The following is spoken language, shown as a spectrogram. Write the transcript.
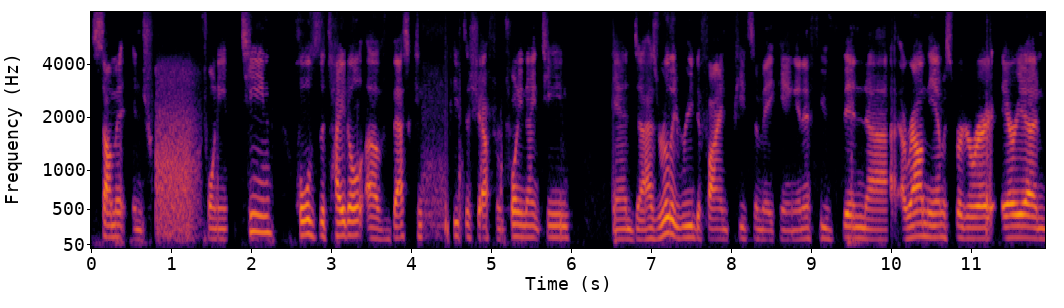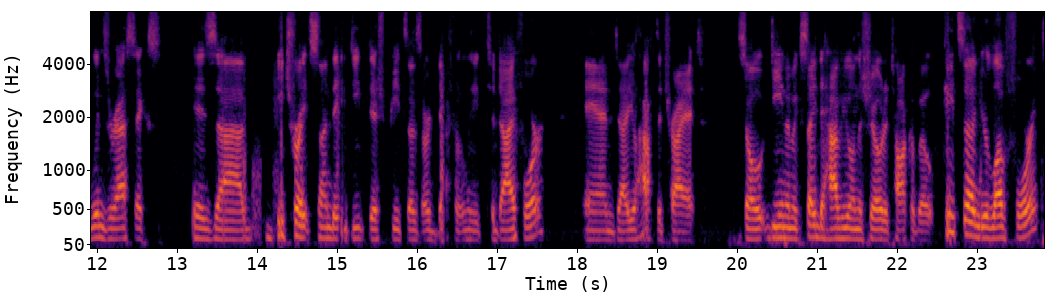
Summit in 2018 holds the title of Best Pizza Chef from 2019 and uh, has really redefined pizza making. And if you've been uh, around the Amherstburg area and Windsor, Essex, his uh, Detroit Sunday deep dish pizzas are definitely to die for, and uh, you'll have to try it. So, Dean, I'm excited to have you on the show to talk about pizza and your love for it,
